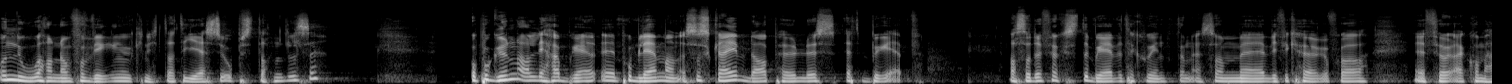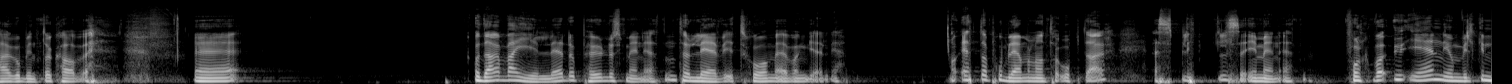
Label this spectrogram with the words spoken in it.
Og noe handla om forvirring knytta til Jesu oppstandelse. Og Pga. alle disse problemene så skrev da Paulus et brev Altså det første brevet til korinterne som eh, vi fikk høre fra eh, før jeg kom her og begynte å kave. og Der veileder Paulus menigheten til å leve i tråd med evangeliet. Og Et av problemene han tar opp der, er splittelse i menigheten. Folk var uenige om hvilken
